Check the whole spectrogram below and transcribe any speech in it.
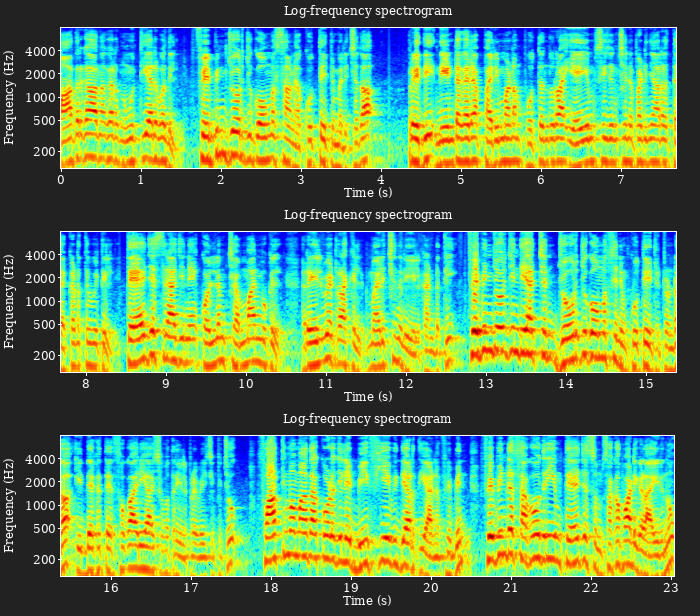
മാതൃകാനഗർ നൂറ്റി അറുപതിൽ ഫെബിൻ ജോർജ് ഗോമസ് ആണ് കുത്തേറ്റ് മരിച്ചത്. പ്രതി Neendakara Parimanam Puthenthura A M C ജംഗ്ഷന് പടിഞ്ഞാറ് തെക്കടത്ത് വീട്ടിൽ തേജസ് രാജിനെ കൊല്ലം ചെമ്മാൻമുക്കിൽ റെയിൽവേ ട്രാക്കിൽ മരിച്ച നിലയിൽ കണ്ടെത്തി. ഫെബിൻ ജോർജിന്റെ അച്ഛൻ ജോർജ് ഗോമസിനും കുത്തിയിട്ടിട്ടുണ്ട്. ഇദ്ദേഹത്തെ സ്വകാര്യ ആശുപത്രിയിൽ പ്രവേശിപ്പിച്ചു. ഫാത്തിമ മാതാ കോളേജിലെ ബി സി എ വിദ്യാർത്ഥിയാണ് ഫെബിൻ. ഫെബിന്റെ സഹോദരിയും തേജസും സഹപാഠികളായിരുന്നു.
